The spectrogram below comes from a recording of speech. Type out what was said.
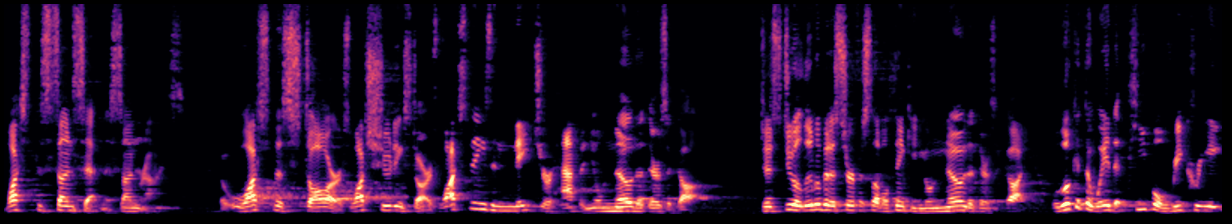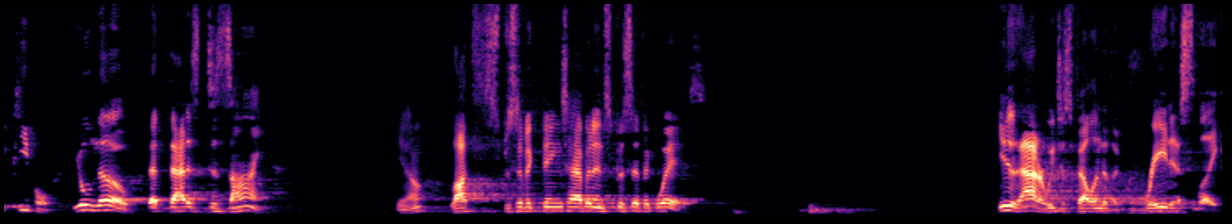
watch the sunset and the sunrise, watch the stars, watch shooting stars, watch things in nature happen. You'll know that there's a God. Just do a little bit of surface level thinking. You'll know that there's a God. Look at the way that people recreate people. You'll know that that is design. You know, lots of specific things happen in specific ways. Either that or we just fell into the greatest, like,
